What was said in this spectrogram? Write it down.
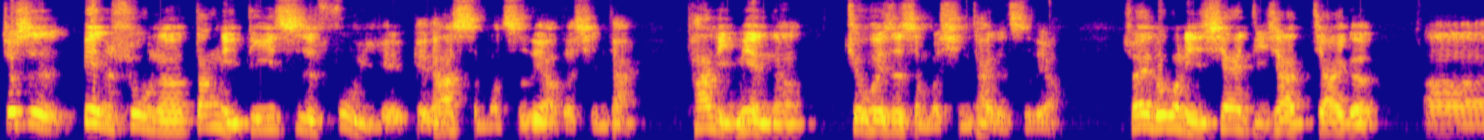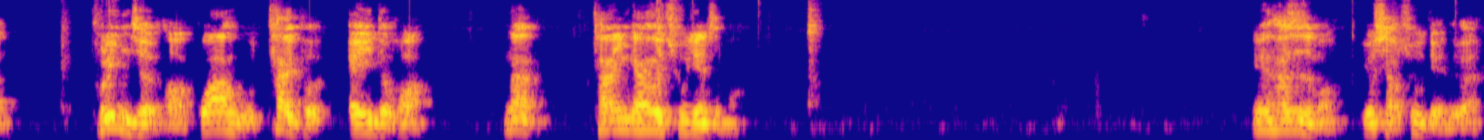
就是变数呢，当你第一次赋予给给它什么资料的形态，它里面呢就会是什么形态的资料。所以如果你现在底下加一个呃 print 哈刮胡 type a 的话，那它应该会出现什么？因为它是什么？有小数点，对不对？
